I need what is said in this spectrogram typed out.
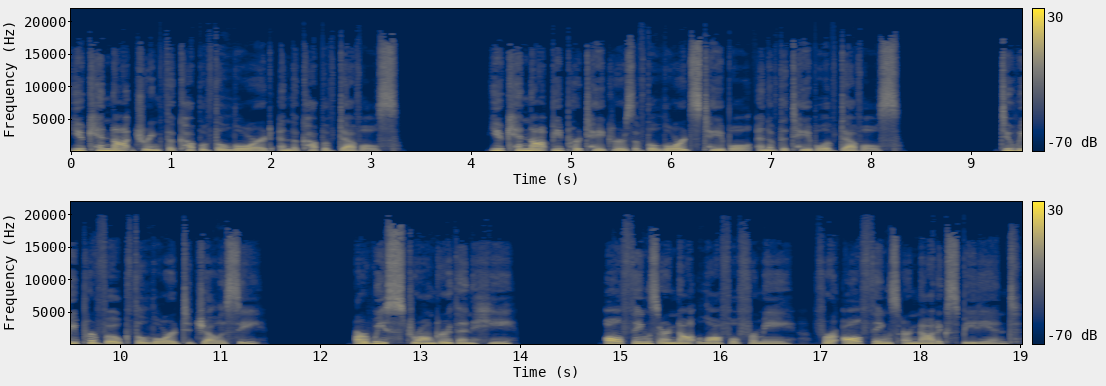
You cannot drink the cup of the Lord and the cup of devils. You cannot be partakers of the Lord's table and of the table of devils. Do we provoke the Lord to jealousy? Are we stronger than he? All things are not lawful for me, for all things are not expedient.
